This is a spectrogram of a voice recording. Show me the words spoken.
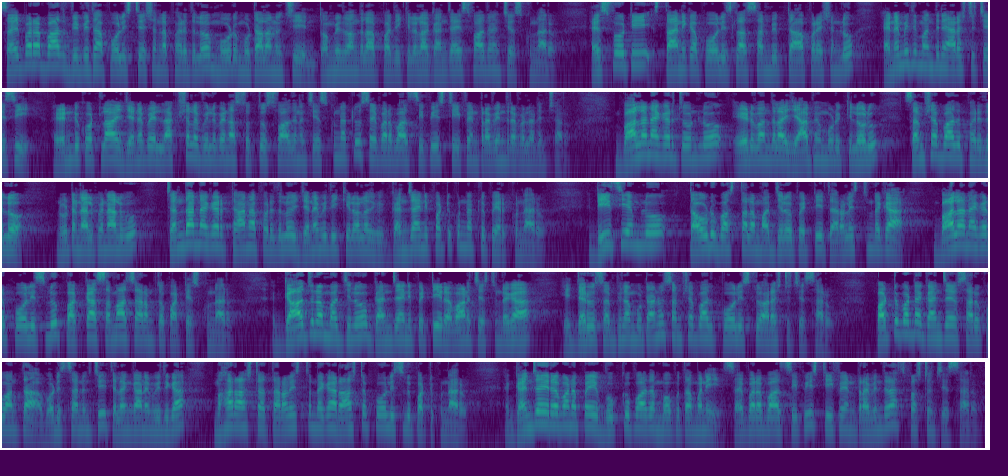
సైబరాబాద్ వివిధ పోలీస్ స్టేషన్ల పరిధిలో మూడు ముఠాల నుంచి తొమ్మిది వందల పది కిలోల గంజాయి స్వాధీనం చేసుకున్నారు. ఎస్ఓటీ స్థానిక పోలీసుల సంయుక్త ఆపరేషన్లో ఎనిమిది మందిని అరెస్టు చేసి రెండు కోట్ల ఎనభై లక్షల విలువైన సొత్తు స్వాధీనం చేసుకున్నట్లు సైబరాబాద్ సిపి స్టీఫెన్ రవీంద్ర వెల్లడించారు. బాలానగర్ జోన్లో ఏడు వందల యాభై మూడు కిలోలు శంషాబాద్ పరిధిలో నూట నలభై నాలుగు చందానగర్ ఠాణా పరిధిలో ఎనిమిది కిలోల గంజాయిని పట్టుకున్నట్లు పేర్కొన్నారు. డీసీఎంలో తౌడు బస్తాల మధ్యలో పెట్టి తరలిస్తుండగా బాలానగర్ పోలీసులు పక్కా సమాచారంతో పట్టేసుకున్నారు. గాజుల మధ్యలో గంజాయిని పెట్టి రవాణా చేస్తుండగా ఇద్దరు సభ్యుల ముఠాను శంషాబాద్ పోలీసులు అరెస్టు చేశారు. పట్టుబడ్డ గంజాయి సరుకు అంతా ఒడిశా నుంచి తెలంగాణ మీదుగా మహారాష్ట్ర తరలిస్తుండగా రాష్ట్ర పోలీసులు పట్టుకున్నారు. గంజాయి రవాణాపై ఉక్కుపాదం మోపుతామని సైబరాబాద్ సిపి స్టీఫెన్ రవీంద్ర స్పష్టం చేశారు.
